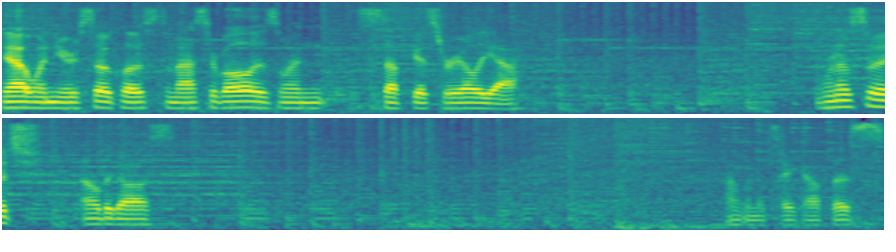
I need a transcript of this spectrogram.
Yeah, when you're so close to Master Ball is when stuff gets real, yeah. Winnow Switch, Eldegoss. I'm gonna take out this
